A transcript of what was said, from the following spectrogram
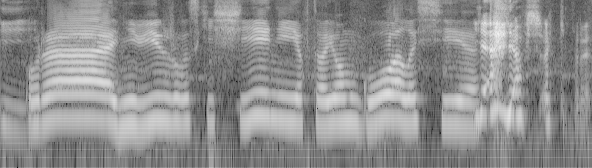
И... Ура! Не вижу восхищения в твоем голосе. Я, я в шоке просто.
